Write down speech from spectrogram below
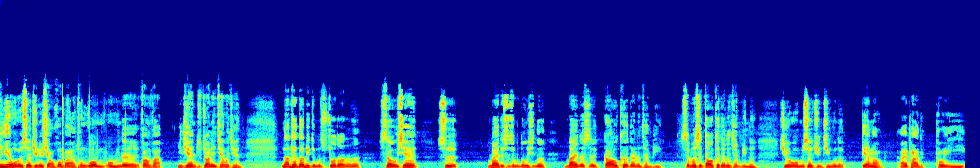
今天我们社群的小伙伴，通过我们的方法，一天就赚了一千块钱。那他到底怎么做到的呢？首先是卖的是什么东西呢？卖的是高客单的产品。什么是高客单的产品呢？就我们社群提供的电脑、iPad、投影仪，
